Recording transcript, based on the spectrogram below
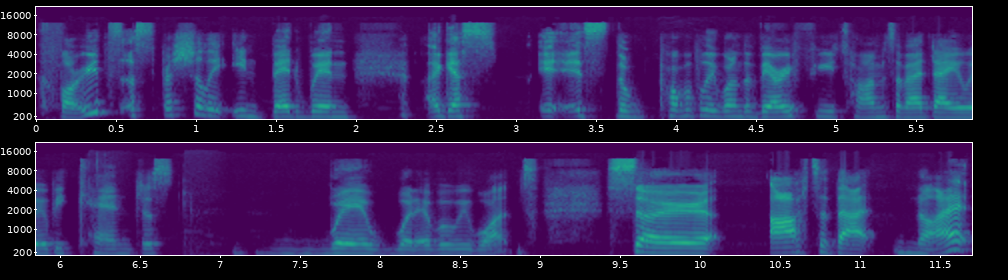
clothes, especially in bed when I guess it's the probably one of the very few times of our day where we can just wear whatever we want. So after that night,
